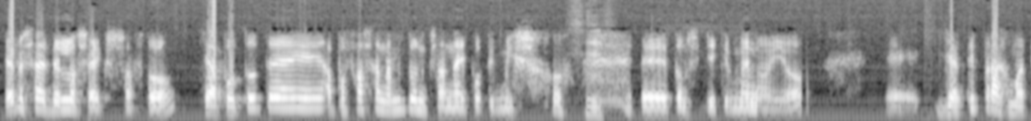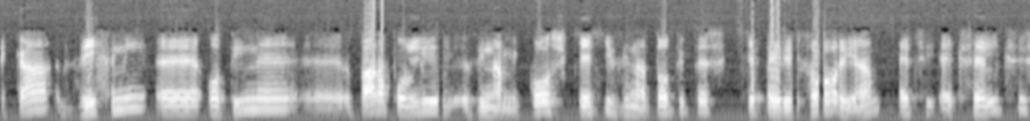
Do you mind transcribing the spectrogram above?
Έπεσα εντελώς έξω σε αυτό και από τότε αποφάσισα να μην τον ξανά υποτιμήσω ε, τον συγκεκριμένο ιό. Ε, γιατί πραγματικά δείχνει ε, ότι είναι ε, πάρα πολύ δυναμικός και έχει δυνατότητες και περιθώρια έτσι, εξέλιξης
